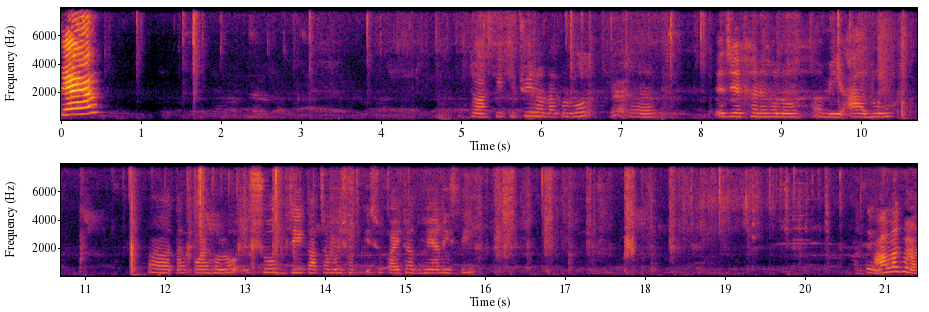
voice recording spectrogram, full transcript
তেল! তো আজকে কিছুই রান্না করব। আহ, এই যে এখানে হলো আমি আলু তারপরে হলো সবজি, কাঁচামরিচ সব কিছু কাইটা ধুয়ে নিছি। আর লাগবে না?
